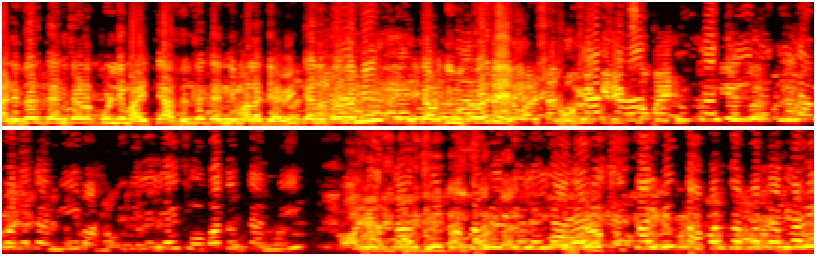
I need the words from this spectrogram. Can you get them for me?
आणि जर त्यांच्याकडे कुठली माहिती असेल तर त्यांनी मला द्यावी. त्यानंतर मी त्यावरती उत्तर देईल वर्षांपूर्वी किरीट सोमायनी यामध्ये त्यांनी माहिती दिलेली आहे. सोबतच त्यांनी सरकारची फसवणूक केलेली आहे. एसआयटी स्थापन करण्यात यावी आणि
